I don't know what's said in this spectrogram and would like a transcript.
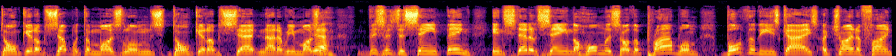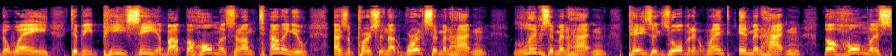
Don't get upset with the Muslims. Don't get upset. Not every Muslim. Yeah. This is the same thing. Instead of saying the homeless are the problem, both of these guys are trying to find a way to be PC about the homeless. And I'm telling you, as a person that works in Manhattan, lives in Manhattan, pays exorbitant rent in Manhattan, the homeless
